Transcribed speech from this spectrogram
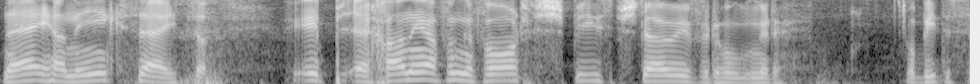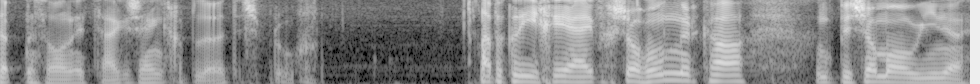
nein, habe ich gesagt. So, ich, ich kann nicht einfach eine Vorspeise bestellen, ich verhungere. Wobei, das sollte man so nicht sagen, das ist eigentlich ein blöder Spruch. Aber gleich, ich hatte einfach schon Hunger gehabt und bin schon mal rein.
